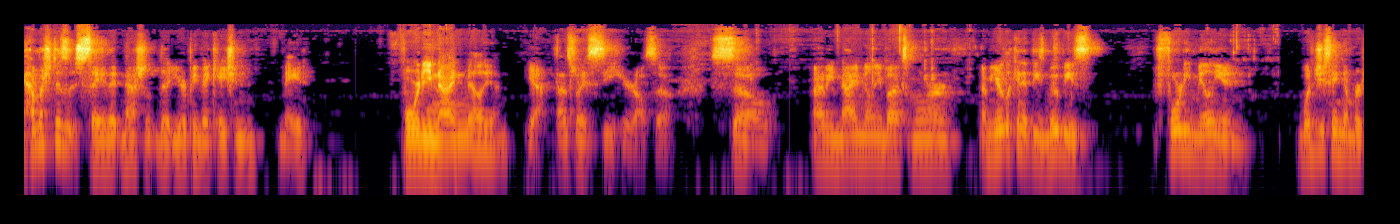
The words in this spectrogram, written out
How much does it say that national that European Vacation made? 49 million. Yeah, that's what I see here also. So, I mean, nine million bucks more. I mean, you're looking at these movies, forty million. What did you say number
